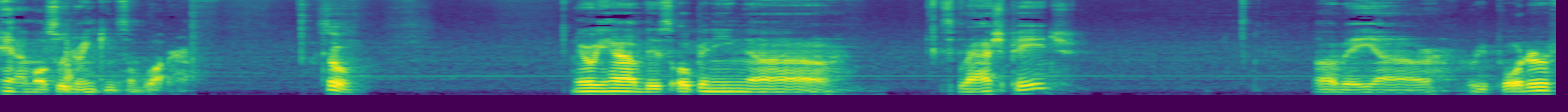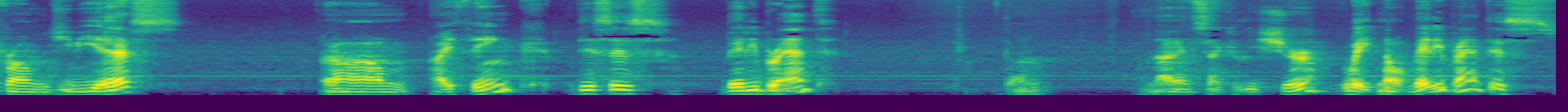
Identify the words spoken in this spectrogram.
And I'm also drinking some water. So here we have this opening uh, splash page of a uh, reporter from GBS um, I think this is Betty Brant. don't not exactly sure. Wait, no, Betty Brant is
